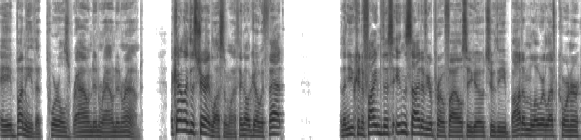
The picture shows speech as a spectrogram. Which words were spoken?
a bunny that twirls round and round and round. I kind of like this cherry blossom one. I think I'll go with that. And then you can find this inside of your profile. So you go to the bottom lower left corner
